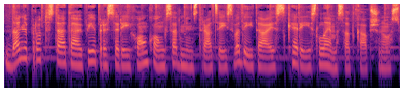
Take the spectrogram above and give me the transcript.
Daļa protestētāju pieprasa arī Hongkongas administrācijas vadītājas Kerijas Lemas atkāpšanos.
